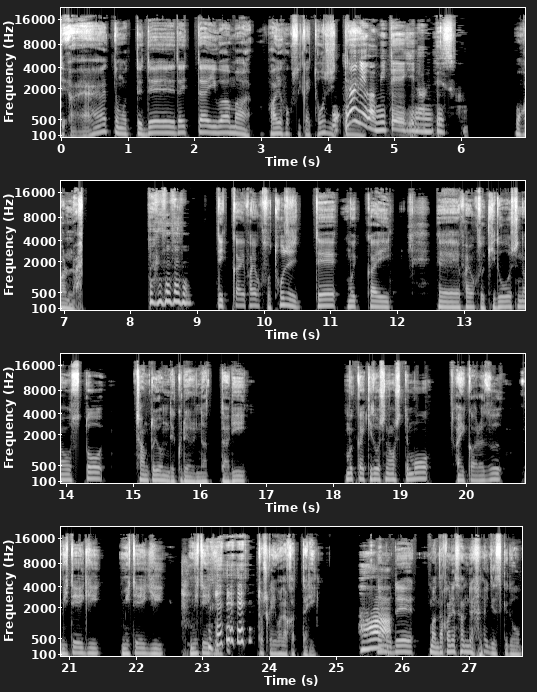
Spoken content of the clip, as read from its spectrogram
で、えー？って思って、で、だいたいはまあ、Firefox 一回閉じて。何が未定義なんですか？わかんない。で、一回 Firefox を閉じて、もう一回、えー、Firefox を起動し直すと、ちゃんと読んでくれるようになったり、もう一回起動し直しても、相変わらず、未定義、未定義、未定義としか言わなかったり。なはあの。で、まあ中根さんじゃないですけど、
